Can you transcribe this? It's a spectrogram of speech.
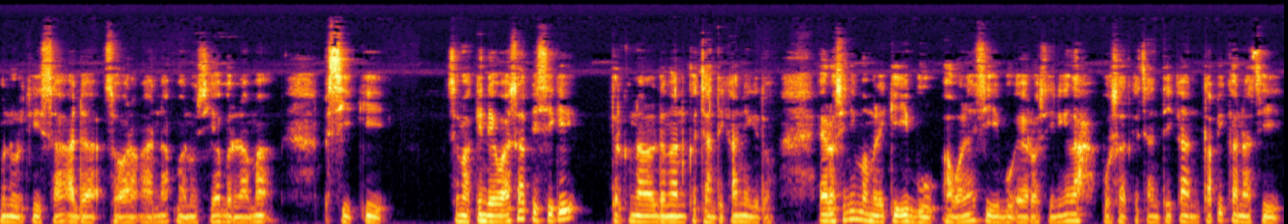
Menurut kisah ada seorang anak manusia bernama Psiki. Semakin dewasa Psiki terkenal dengan kecantikannya gitu. Eros ini memiliki ibu. Awalnya si ibu Eros inilah pusat kecantikan, tapi karena si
